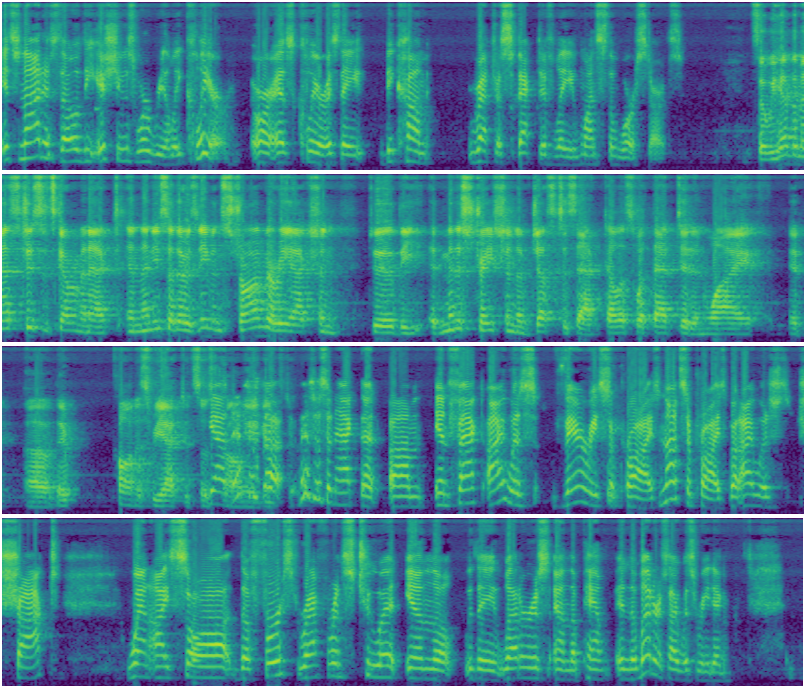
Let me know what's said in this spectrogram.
it's not as though the issues were really clear or as clear as they become retrospectively once the war starts. So we had the Massachusetts Government Act, and then you said there was an even stronger reaction to the Administration of Justice Act. Tell us what that did and why it uh, the colonists reacted so Yeah, strongly this is, a, it. this is an act that, um, in fact, I was very surprised, not surprised, but I was shocked when I saw the first reference to it in the the letters and the pam- in the letters I was reading.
